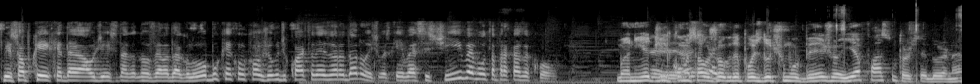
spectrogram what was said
pessoal, porque quer dar audiência na novela da Globo, quer colocar o jogo de quarta a 10 horas da noite. Mas quem vai assistir vai voltar para casa como? Mania de É, começar o é. jogo depois do último beijo aí afasta um torcedor, né?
